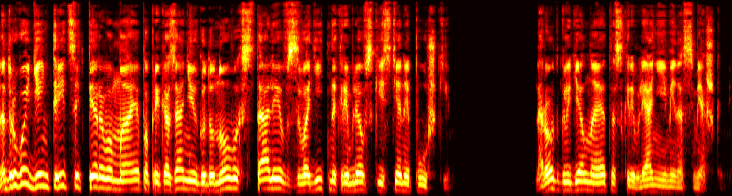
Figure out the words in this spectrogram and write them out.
На другой день, 31 мая, по приказанию Годуновых, стали взводить на кремлевские стены пушки. Народ глядел на это с кривляниями и насмешками.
